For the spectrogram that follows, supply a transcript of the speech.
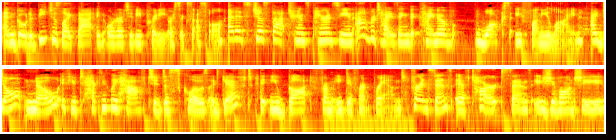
and go to beaches like that in order to be pretty or successful. And it's just that transparency in advertising that kind of walks a funny line. I don't know if you technically have to disclose a gift that you got from a different brand. For instance, if Tarte sends a Givenchy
